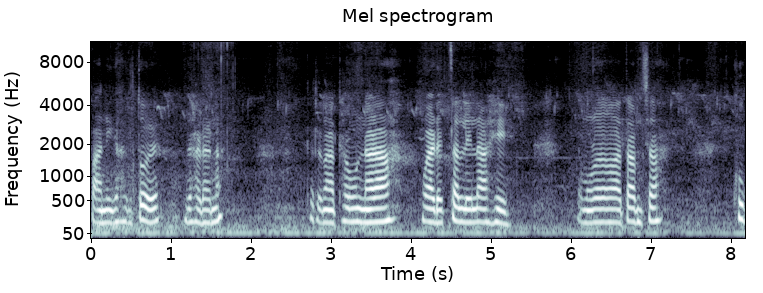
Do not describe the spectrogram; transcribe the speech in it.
पाणी घालतो आहे झाडांना. कारण आता उन्हाळा वाढत चाललेला आहे. त्यामुळं आता आमचा खूप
